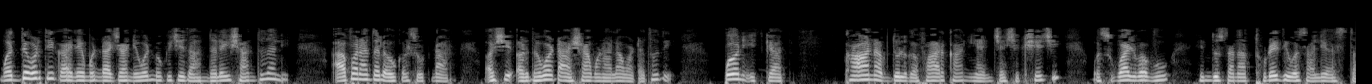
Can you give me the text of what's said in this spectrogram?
मध्यवर्ती कायदेमंडळाच्या निवडणुकीची दांदलही शांत झाली. आपण आता लवकर सुटणार अशी अर्धवट आशा मनाला वाटत होती. पण इतक्यात खान अब्दुल गफार खान यांच्या शिक्षेची व सुभाषबाबू हिंदुस्थानात थोडे दिवस आले असता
